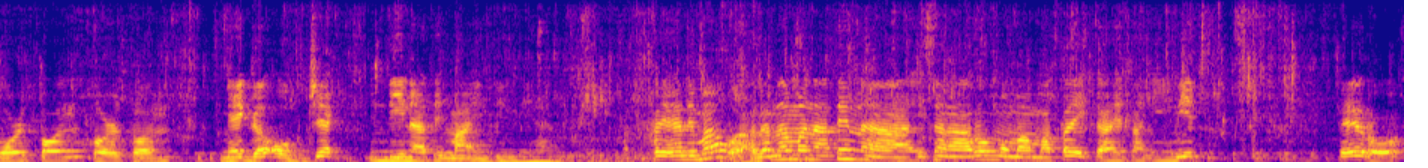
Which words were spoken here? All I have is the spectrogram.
Morton, Thornton, mega object, hindi natin maintindihan. Kaya halimbawa, alam naman natin na isang araw mamamatay kahit ang init. Pero,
